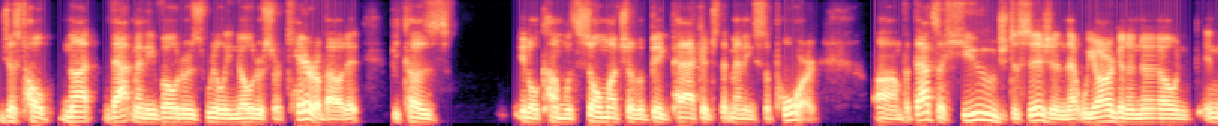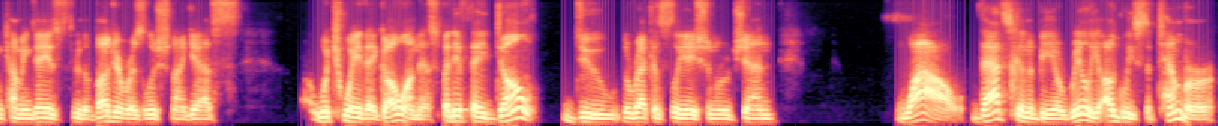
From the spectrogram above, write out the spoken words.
just hope not that many voters really notice or care about it because it'll come with so much of a big package that many support. Um, but that's a huge decision that we are going to know in, in coming days through the budget resolution, I guess, which way they go on this. But if they don't do the reconciliation route, Jen, wow, that's going to be a really ugly September.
